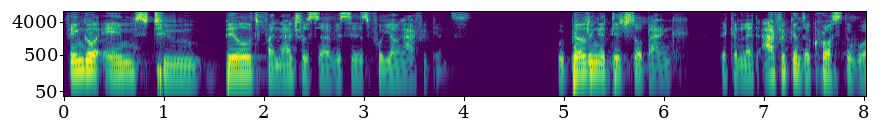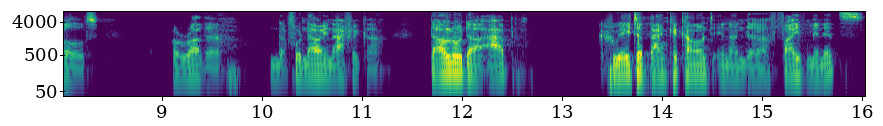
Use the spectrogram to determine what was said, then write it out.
Fingo aims to build financial services for young Africans. We're building a digital bank that can let Africans across the world, or rather, for now in Africa, download our app, create a bank account in under five minutes,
